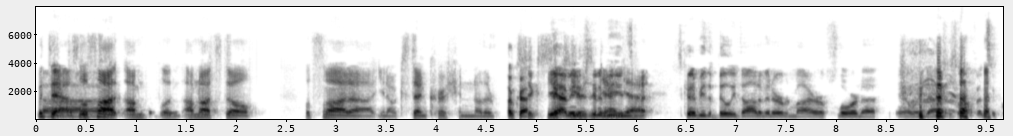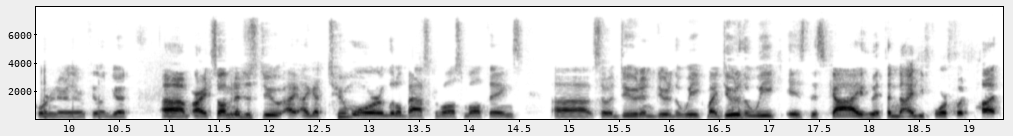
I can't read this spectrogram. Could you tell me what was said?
With Daz, let's uh, not. I'm I'm not still. Let's not uh, you know extend Christian another Okay. six, Yeah, six I mean, years it's again be- it's- yet. It's going to be the Billy Donovan, Urban Meyer of Florida. You know, when Daz was offensive coordinator, they were feeling good. Um, all right, so I'm going to just do. I, I got two more little basketball small things. Uh, so a dude and dude of the week. My dude of the week is this guy who hit the 94 foot putt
